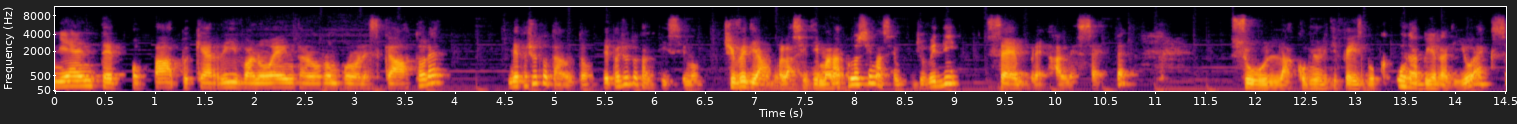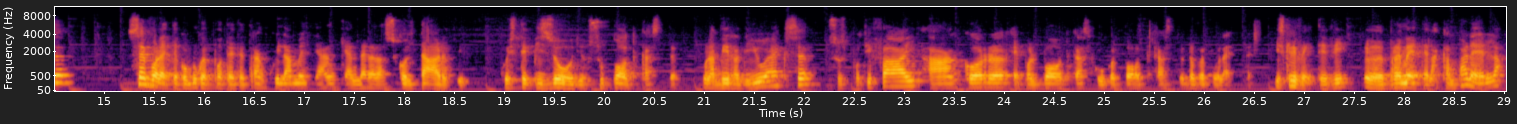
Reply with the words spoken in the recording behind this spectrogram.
niente pop-up che arrivano, entrano, rompono le scatole. Mi è piaciuto tanto, mi è piaciuto tantissimo. Ci vediamo la settimana prossima, sempre giovedì, sempre alle 7, sulla community Facebook Una birra di UX se volete comunque potete tranquillamente anche andare ad ascoltarvi questo episodio su podcast Una birra di UX su Spotify, Anchor, Apple Podcast, Google Podcast, dove volete. Iscrivetevi, eh, premete la campanella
